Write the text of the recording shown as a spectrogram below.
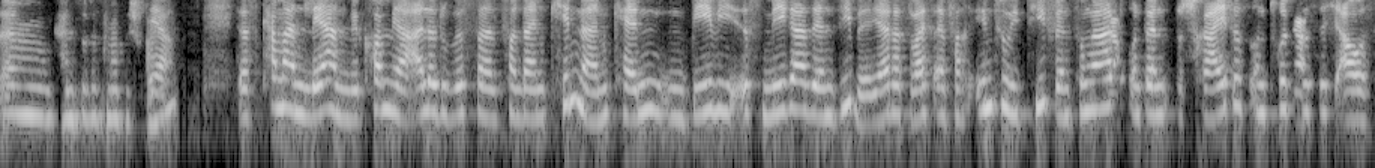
Ähm, kannst du das mal beschreiben? Ja. Das kann man lernen. Wir kommen ja alle, du wirst dann von deinen Kindern kennen, ein Baby ist mega sensibel, ja, das weiß einfach intuitiv, wenn es Hunger hat und dann schreit es und drückt ja. es sich aus.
